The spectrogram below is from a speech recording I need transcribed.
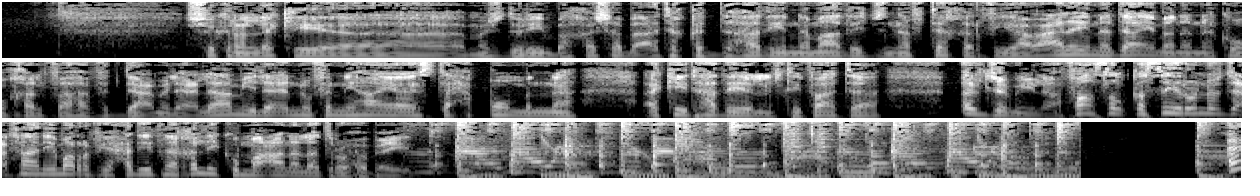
شكرا لك يا مجدورين بخشب. أعتقد هذه النماذج نفتخر فيها وعلينا دائما أن نكون خلفها في الدعم الإعلامي لأنه في النهاية يستحقون منا أكيد هذه الالتفاتة الجميلة. فاصل قصير ونرجع ثاني مرة في حديثنا. خليكم معنا لا تروحوا بعيد.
